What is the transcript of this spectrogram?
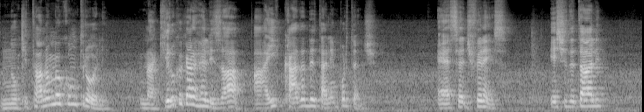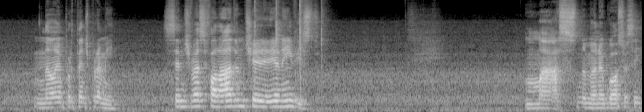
no que está no meu controle, naquilo que eu quero realizar, aí cada detalhe é importante. Essa é a diferença. Este detalhe não é importante para mim. Se eu não tivesse falado, eu não teria nem visto. Mas no meu negócio eu sei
